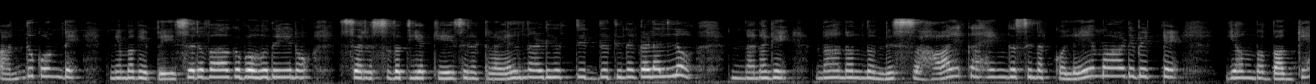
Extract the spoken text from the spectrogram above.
ಅಂದುಕೊಂಡೆ, ನಿಮಗೆ ಬೇಸರವಾಗಬಹುದೇನೋ? ಸರಸ್ವತಿಯ ಕೇಸಿನ ಟ್ರಯಲ್ ನಡೆಯುತ್ತಿದ್ದ ದಿನಗಳಲ್ಲೂ, ನನಗೆ ನಾನೊಂದು ನಿಸ್ಸಹಾಯಕ ಹೆಂಗಸಿನ ಕೊಲೆ ಮಾಡಿಬಿಟ್ಟೆ ಎಂಬ ಬಗ್ಗೆ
